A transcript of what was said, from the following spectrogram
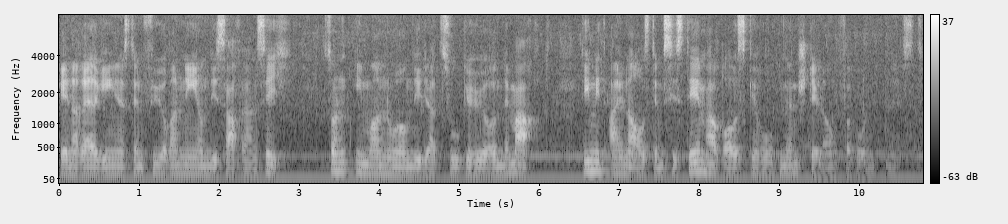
Generell ging es den Führern nie um die Sache an sich, sondern immer nur um die dazugehörende Macht die mit einer aus dem System herausgehobenen Stellung verbunden ist.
